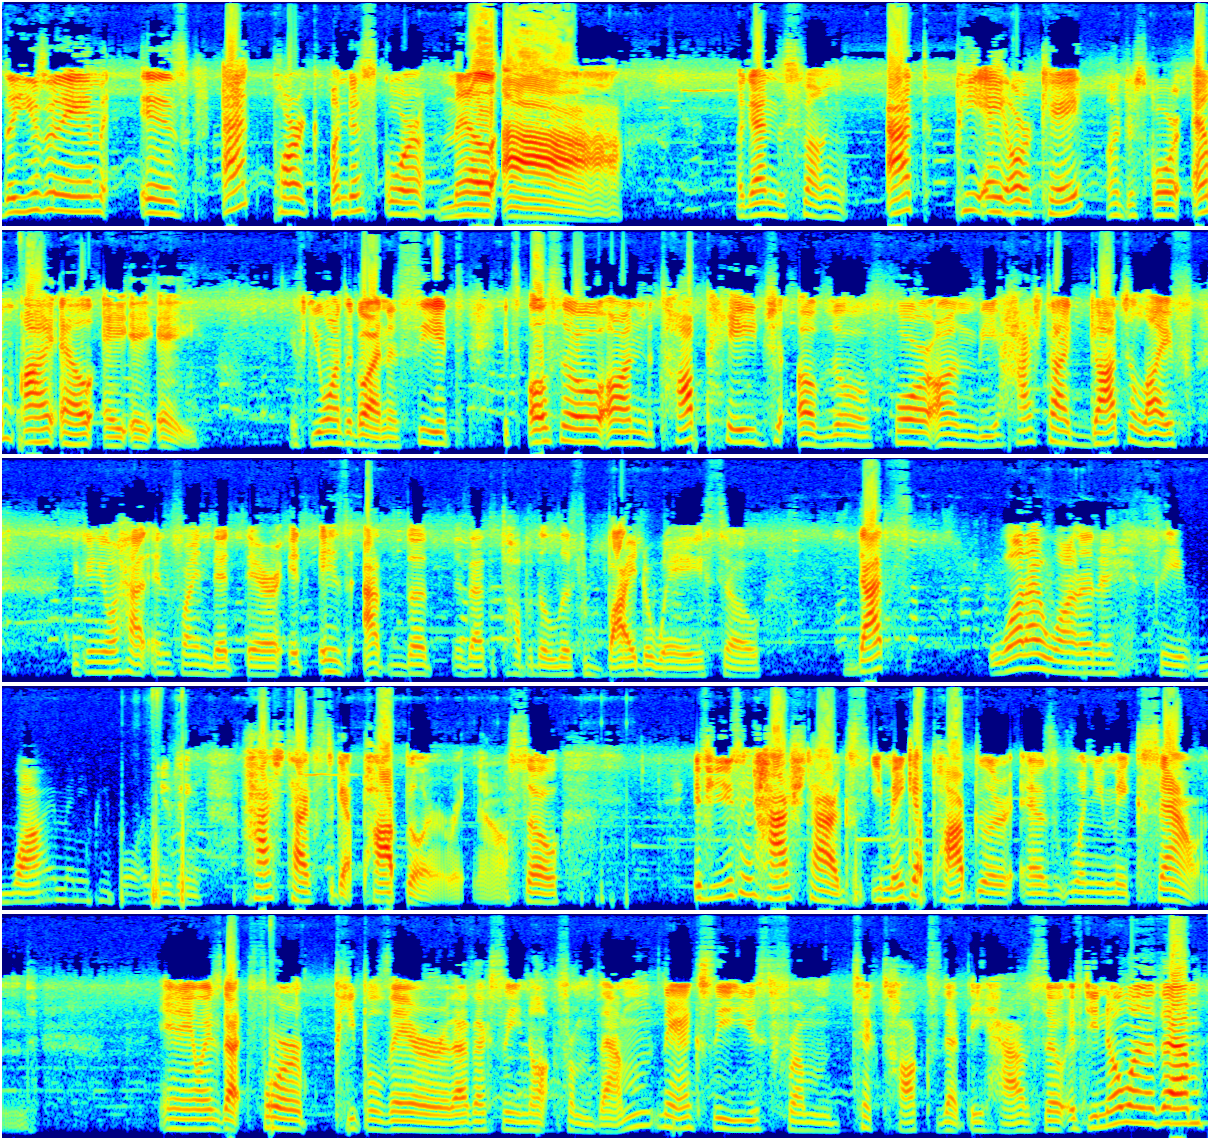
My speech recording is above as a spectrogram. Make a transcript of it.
The username is at park underscore mila. Ah. Again, the spelling at P A R K underscore M I L A A A. If you want to go ahead and see it, it's also on the top page of the for on the hashtag Gacha Life. You can go ahead and find it there. It is at the is at the top of the list, by the way. So that's what I wanted to see why many people are using hashtags to get popular right now. So if you're using hashtags, you may get popular as when you make sound. Anyways, that for people there, that's actually not from them. They actually used from TikToks that they have. So if you know one of them,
